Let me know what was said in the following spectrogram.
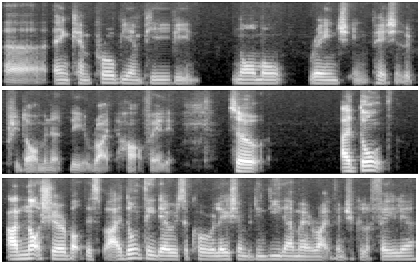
Uh, and can pro-BNP be normal range in patients with predominantly right heart failure? So I don't, I'm not sure about this, but I don't think there is a correlation between D-dimer and right ventricular failure.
